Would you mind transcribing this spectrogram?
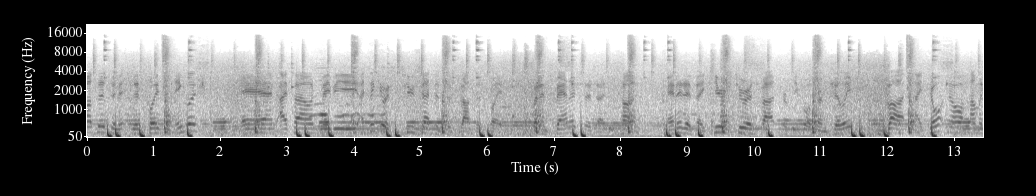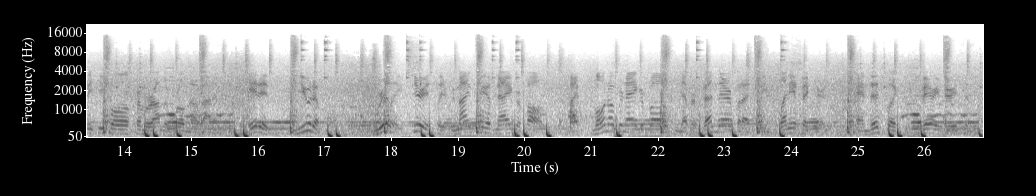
About this and this place in English, and I found maybe I think it was two sentences about this place, but in Spanish there's a ton, and it is a huge tourist spot for people from Chile. But I don't know how many people from around the world know about it. It is beautiful, really. Seriously, it reminds me of Niagara Falls. I've flown over Niagara Falls, never been there, but I've seen plenty of pictures, and this looks very, very similar.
